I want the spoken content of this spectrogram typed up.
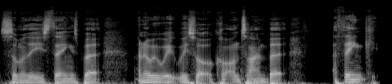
some of these things, but I know we, we, we sort of cut on time. But I think,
